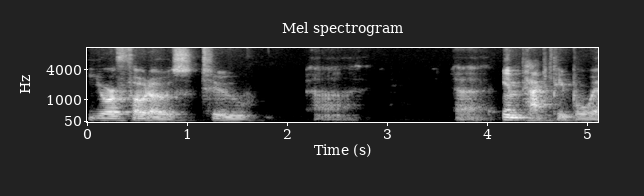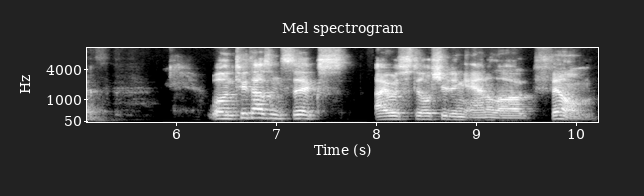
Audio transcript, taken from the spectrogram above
your photos to uh, uh, impact people with? Well, in 2006, I was still shooting analog film.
